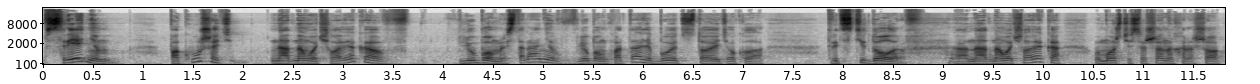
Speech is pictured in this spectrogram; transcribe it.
в среднем покушать на одного человека в любом ресторане, в любом квартале будет стоить около 30 долларов. Э, на одного человека вы можете совершенно хорошо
